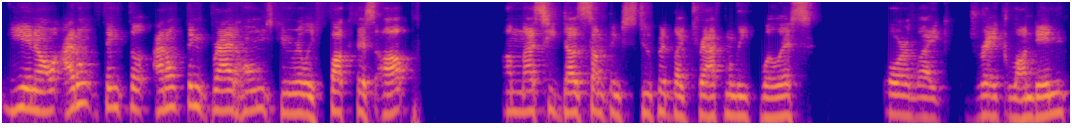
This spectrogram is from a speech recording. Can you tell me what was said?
you know, I don't think the I don't think Brad Holmes can really fuck this up unless he does something stupid like draft Malik Willis or like Drake London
